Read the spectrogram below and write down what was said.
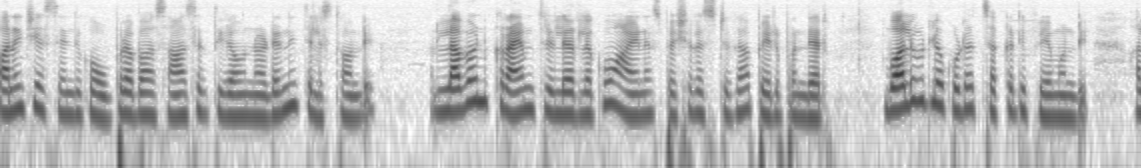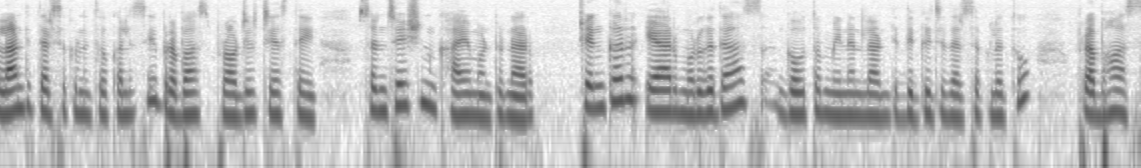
పనిచేసేందుకు ప్రభాస్ ఆసక్తిగా ఉన్నాడని తెలుస్తోంది. లవ్ అండ్ క్రైమ్ థ్రిల్లర్లకు ఆయన స్పెషలిస్ట్గా పేరు పొందారు. బాలీవుడ్లో కూడా చక్కటి ఫేమ్ ఉంది. అలాంటి దర్శకునితో కలిసి ప్రభాస్ ప్రాజెక్ట్ చేస్తే సెన్సేషన్ ఖాయమంటున్నారు. శంకర్ ఏఆర్ మురుగదాస్ గౌతమ్ మీనన్ లాంటి దిగ్గజ దర్శకులతో ప్రభాస్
